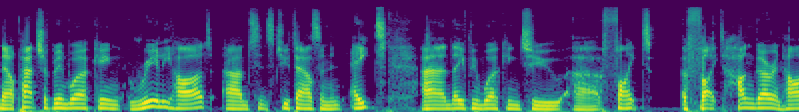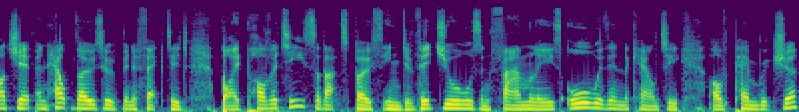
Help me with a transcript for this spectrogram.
Now, Patch have been working really hard um, since 2008, and they've been working to uh, fight fight hunger and hardship and help those who have been affected by poverty. So that's both individuals and families, all within the county of Pembrokeshire.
